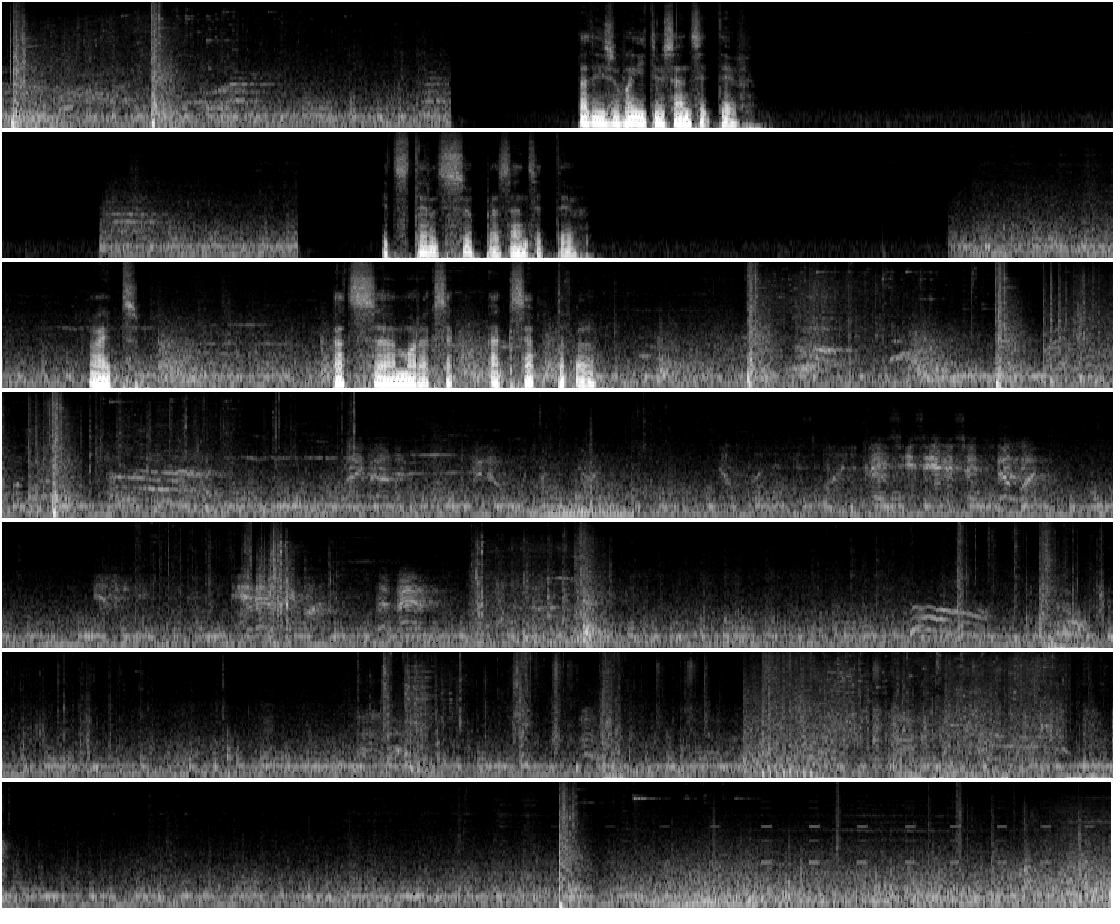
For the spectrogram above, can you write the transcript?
That is way too sensitive. It's still super sensitive. Right. That's uh, more accept acceptable.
